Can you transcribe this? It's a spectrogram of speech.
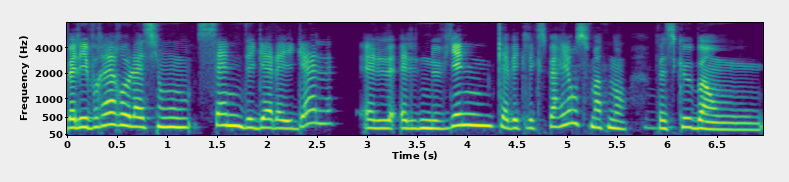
ben, les vraies relations saines d'égal à égal, elles, ne viennent qu'avec l'expérience maintenant. Mm. Parce que ben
